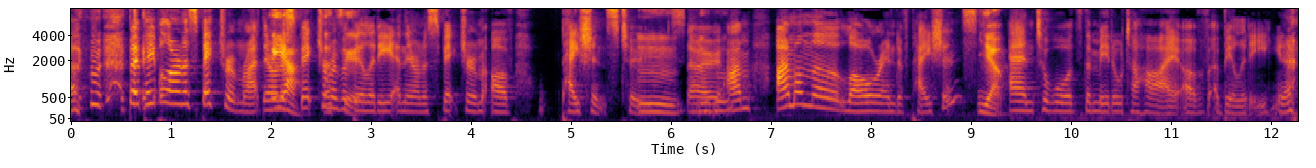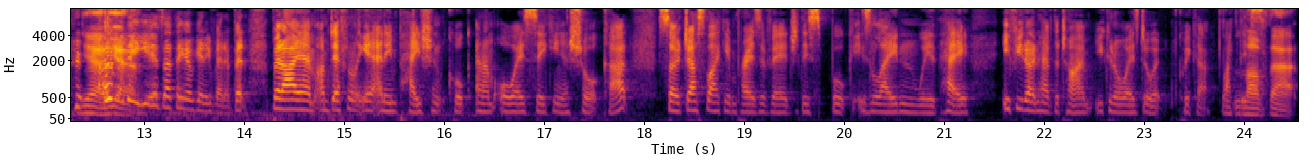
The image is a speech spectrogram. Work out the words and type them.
But people are on a spectrum, right? They're on Yeah, a spectrum of that's it. ability and they're on a spectrum of patience too. Mm, so mhm. I'm I'm on the lower end of patience yeah. and towards the middle to high of ability. You know, Yeah, over yeah. the years, I think I'm getting better. But but I am I'm definitely an impatient cook, and I'm always seeking a shortcut. So just like in Praise of Veg, this book is laden with hey, if you don't have the time, you can always do it quicker. Like this. Love that.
